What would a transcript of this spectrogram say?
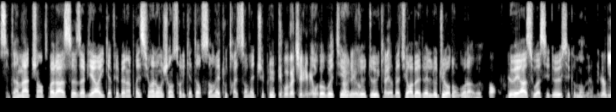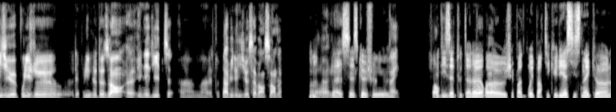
C'est un match entre l'As Zabiari qui a fait belle impression à Longchamp sur les 1400 mètres ou 1300 mètres, je sais plus. Et Beaubatier, le Et numéro Beauboitier, Ah, le, numéro le 2, qui a battu Rabatel l'autre jour. Donc voilà, euh, Bon. 2 et As ou AC2, c'est comme on veut. Le Lisieux, pouliche de, des pouliches de deux ans, euh, inédite, euh, Totarville, Lisieux, ça va ensemble. Mm. Euh, Bah, c'est ce que je, ouais. je Bon. disais tout à l'heure. Euh, je n'ai pas de bruit particulier, si ce n'est que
